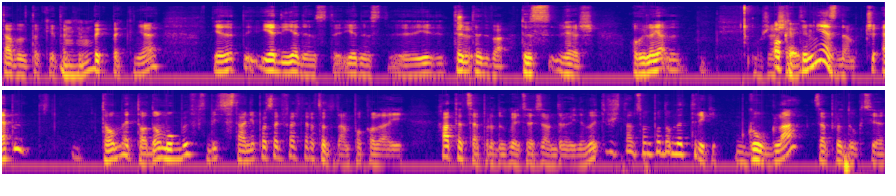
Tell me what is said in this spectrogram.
double takie, takie mm -hmm. pyk, pyk, nie? Jeden, jeden z, jeden z te, te dwa. To jest, wiesz, o ile ja, może ja okay. się tym nie znam, czy Apple tą metodą mógłby być w stanie postawić teraz co to tam po kolei? HTC produkuje coś z Androidem, no i też tam są podobne triki. Google'a za produkcję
